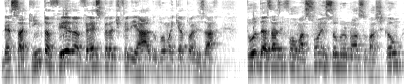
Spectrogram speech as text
dessa quinta-feira, véspera de feriado, vamos aqui atualizar todas as informações sobre o nosso Vascão,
